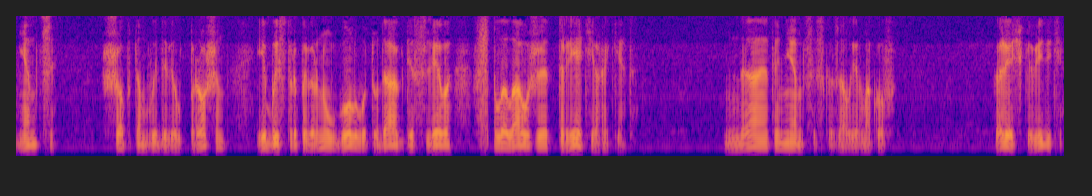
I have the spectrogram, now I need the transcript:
«Немцы!» — шепотом выдавил Прошин и быстро повернул голову туда, где слева всплыла уже третья ракета. «Да, это немцы», — сказал Ермаков. Колечко видите?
